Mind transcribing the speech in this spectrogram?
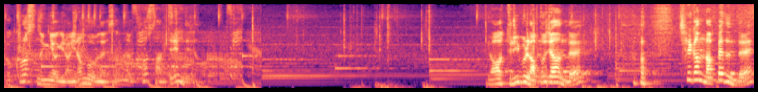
그 크로스 능력이랑 이런 부분에서는 크로스 안 때리면 되잖아. 야 드리블 나쁘지 않은데? 체감 나빼던데?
